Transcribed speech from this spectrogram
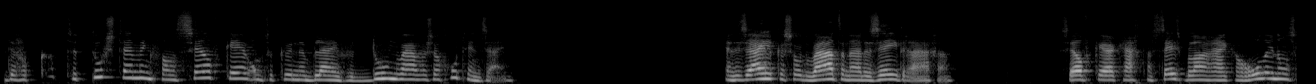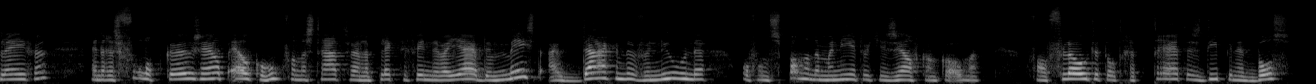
De verkapte toestemming van selfcare om te kunnen blijven doen waar we zo goed in zijn. En het is eigenlijk een soort water naar de zee dragen. Selfcare krijgt een steeds belangrijke rol in ons leven. En er is volop keuze. Op elke hoek van de straat is wel een plek te vinden waar jij op de meest uitdagende, vernieuwende of ontspannende manier tot jezelf kan komen. Van floten tot retretes diep in het bos.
